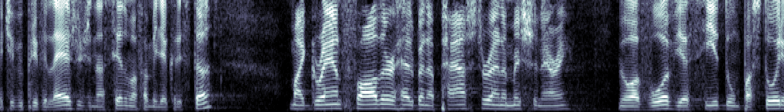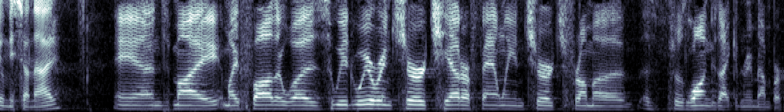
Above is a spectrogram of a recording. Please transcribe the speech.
Eu tive o privilégio de nascer numa família cristã. My grandfather had been a pastor and a missionary, Meu avô havia sido um pastor e um missionário. and my my father was we we were in church. He had our family in church from uh, as, for as long as I can remember.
